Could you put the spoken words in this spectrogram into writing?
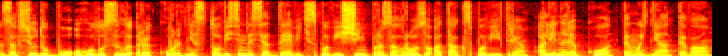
За всю добу оголосили рекордні 189 сповіщень про загрозу атак з повітря. Аліна Рябко, теми дня ТВА.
